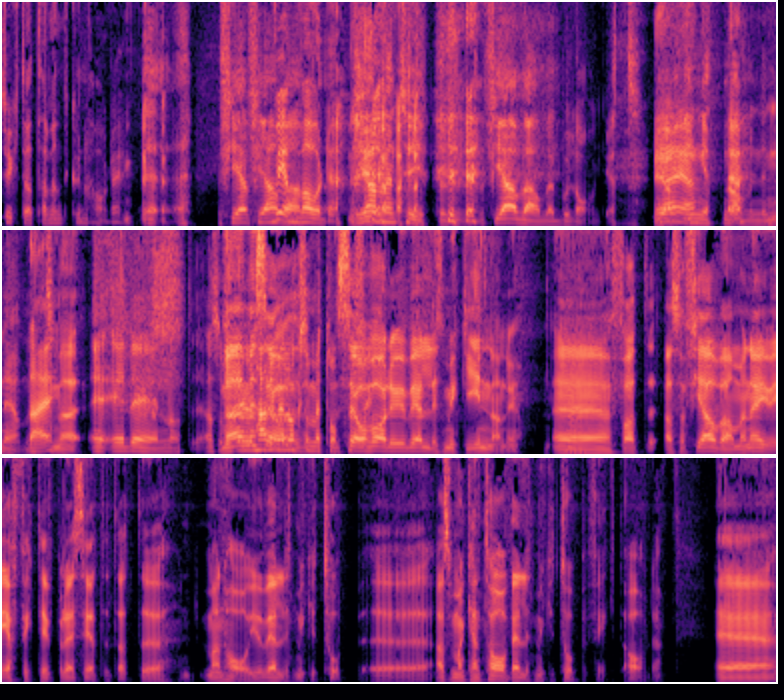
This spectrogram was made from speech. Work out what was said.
tyckte att han inte kunde ha det? Eh, Fjär, fjärrvärme. Vem var det? Ja men typ fjärrvärmebolaget. Ja. Inget Ja. namn nämnt. Nej. Är, är det något, alltså Nej, det men hade så, väl också med så toppeffekt? var det ju väldigt mycket innan ju. Eh, för att alltså fjärrvärmen är ju effektiv på det sättet att eh, man har ju väldigt mycket topp, eh, alltså man kan ta väldigt mycket toppeffekt av det. Eh,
